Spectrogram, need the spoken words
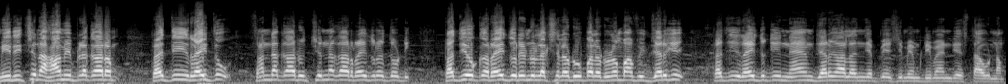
మీరిచ్చిన హామీ ప్రకారం ప్రతి రైతు సన్నకారు చిన్నకారు రైతులతోటి ప్రతి ఒక్క రైతు రెండు లక్షల రూపాయల రుణమాఫీ జరిగి ప్రతి రైతుకి న్యాయం జరగాలని చెప్పేసి మేము డిమాండ్ చేస్తూ ఉన్నాం.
